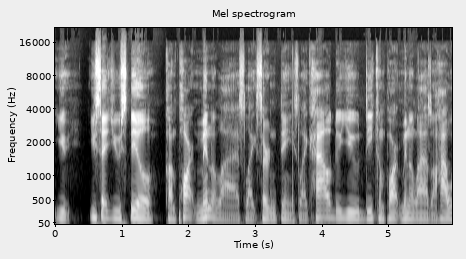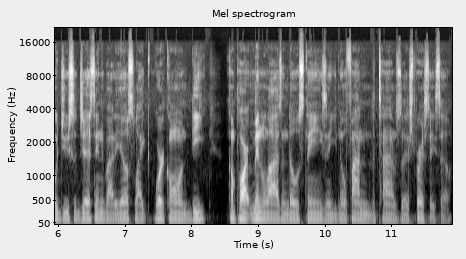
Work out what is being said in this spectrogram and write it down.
you you said you still compartmentalize like certain things. Like how do you decompartmentalize, or how would you suggest anybody else like work on decompartmentalizing those things and you know finding the times to express themselves?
